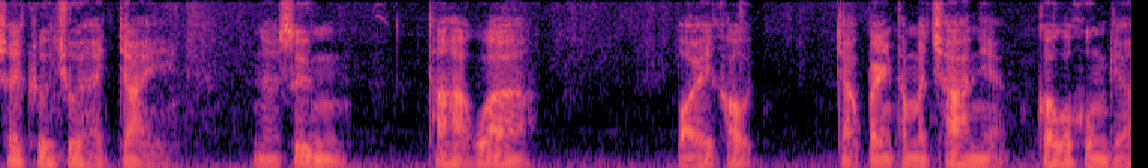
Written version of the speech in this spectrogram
ใช้เครื่องช่วยหายใจนะซึ่งถ้าหากว่าปล่อยให้เขาจากไปอย่างธรรมชาติเนี่ยก็ก็คงจะ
